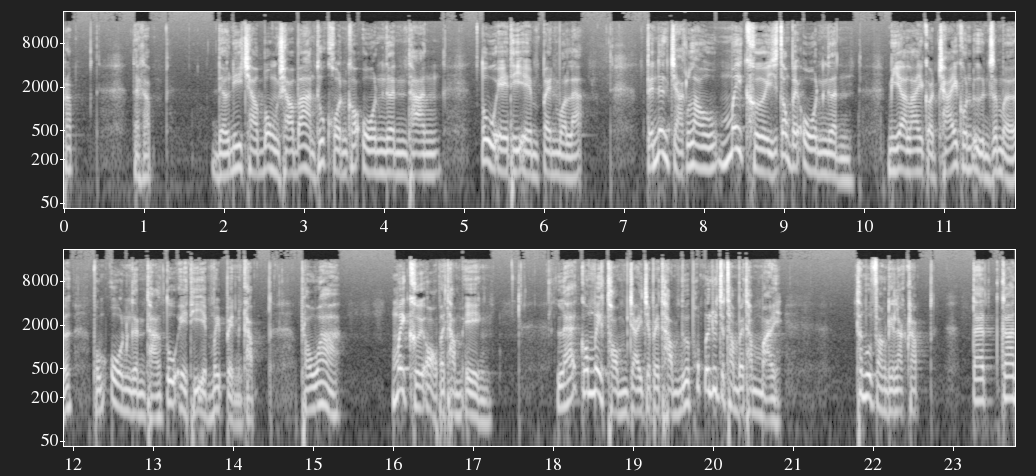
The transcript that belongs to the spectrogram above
ครับนะครับ เดี๋ยวนี้ชาวบงชาวบ้านทุกคนเขาโอนเงินทางตู้ ATM เป็นหมดแล้ว แต่เนื่องจากเราไม่เคยต้องไปโอนเงิน มีอะไรก็ใช้คนอื่นเสมอ ผมโอนเงินทางตู้ ATM ไม่เป็นครับ เพราะว่าไม่เคยออกไปทำเอง และก็ไม่ถ่อมใจจะไปทำด้วยเพราะไม่รู้จะทำไปทำไมท่านผู้ฟังดีละครับ แต่การ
